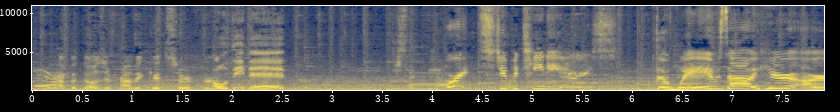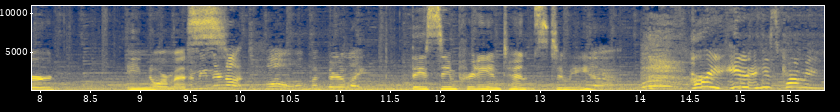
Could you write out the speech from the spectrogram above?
Yeah, but those are probably good surfers. Oh, they did. Just like me. Or stupid teenagers. The waves out here are enormous. I mean, they're not tall, but they're like, They seem pretty intense to me. yeah. Hurry, eat it, he's coming.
